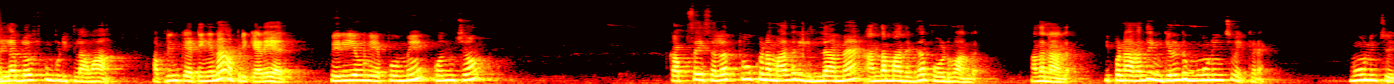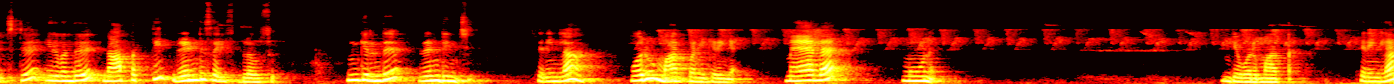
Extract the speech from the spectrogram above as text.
எல்லா ப்ளவுஸுக்கும் பிடிக்கலாமா? அப்படின்னு கேட்டிங்கன்னா அப்படி கிடையாது. பெரியவங்க எப்போவுமே கொஞ்சம் கப் சைஸ் எல்லாம் தூக்குன மாதிரி இல்லாமல் அந்த மாதிரி தான் போடுவாங்க. அதனால் இப்போ நான் வந்து இங்கேருந்து மூணு இன்ச் வைக்கிறேன். மூணு இன்ச் வச்சுட்டு இது வந்து நாற்பத்தி ரெண்டு சைஸ் ப்ளவுஸு இங்கேருந்து ரெண்டு இன்ச்சு சரிங்களா? ஒரு மார்க் பண்ணிக்கிறீங்க. மேலே மூணு. இங்கே ஒரு மார்க் சரிங்களா?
